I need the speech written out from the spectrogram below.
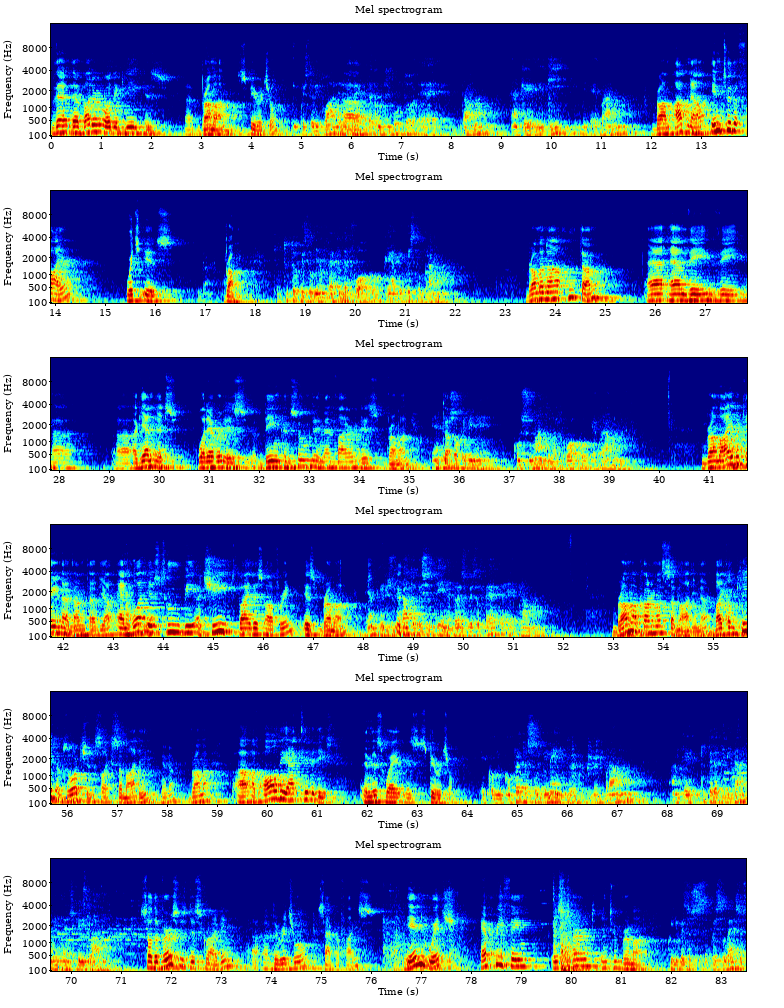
The, the butter or the ghee is uh, Brahman, spiritual. In questo rituale l'offerta, il contributo è Brahma, e anche il ghee Brahma, Brahm Agnau into the fire, which is Brahma. tutto questo viene offerto nel fuoco, che è anche questo Brahma. Brahmana Hutam, uh, and the, the uh, uh, again, it's whatever is being consumed in that fire is Brahman. E anche ciò che viene consumato dal fuoco è Brahma. Brahmaiva tena gantavya, and what is to be achieved by this offering is Brahman. E anche il risultato che si ottiene attraverso questa offerta è Brahma. Brahma karma samadhina, by complete absorptions like samadhi, you know, Brahma, uh, of all the activities in this way is spiritual. e con un completo assorbimento del Brahman anche tutte le attività diventano spirituali. So the verse is describing uh, uh, the ritual sacrifice in which everything is turned into Brahman, Quindi questo, questo verso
